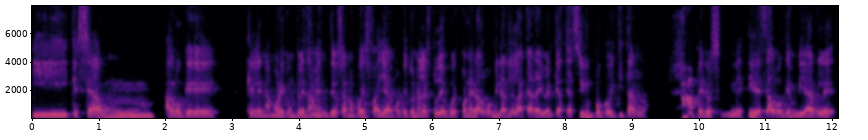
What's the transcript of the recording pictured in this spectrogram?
y que sea un, algo que, que le enamore completamente. O sea, no puedes fallar, porque tú en el estudio puedes poner algo, mirarle la cara y ver que hace así un poco y quitarlo. Pero si decides algo que enviarle,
